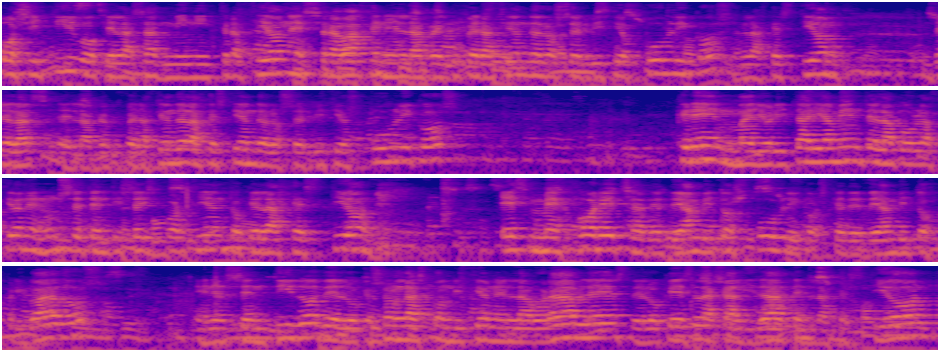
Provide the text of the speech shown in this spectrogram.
positivo que las administraciones trabajen en la recuperación de los servicios públicos, en la gestión de en la recuperación de la gestión de los servicios públicos, creen mayoritariamente la población en un 76% que la gestión es mejor hecha desde ámbitos públicos que desde ámbitos privados, en el sentido de lo que son las condiciones laborables, de lo que es la calidad en la gestión,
